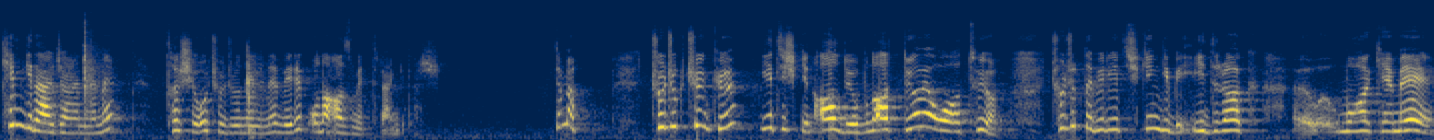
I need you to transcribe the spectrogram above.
Kim gider cehenneme? Taşı o çocuğun eline verip ona azmettiren gider. Değil mi? Çocuk çünkü yetişkin al diyor, bunu at diyor ve o atıyor. Çocuk da bir yetişkin gibi idrak, e, muhakeme,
